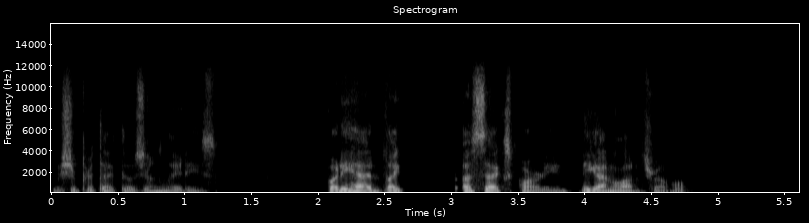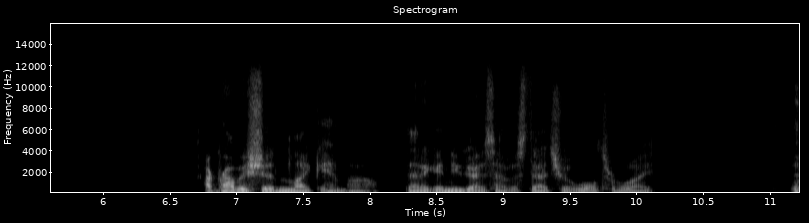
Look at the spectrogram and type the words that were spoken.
We should protect those young ladies. But he had like a sex party. He got in a lot of trouble. I probably shouldn't like him, huh? Then again, you guys have a statue of Walter White.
